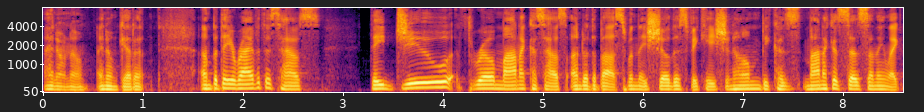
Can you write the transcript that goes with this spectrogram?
I don't know. I don't get it. Um, but they arrive at this house. They do throw Monica's house under the bus when they show this vacation home because Monica says something like,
